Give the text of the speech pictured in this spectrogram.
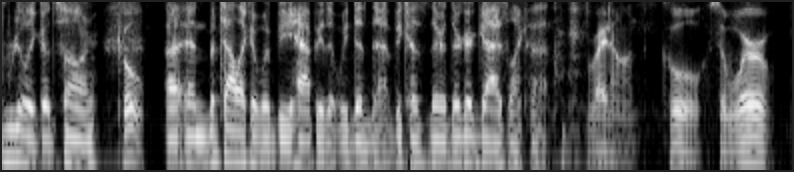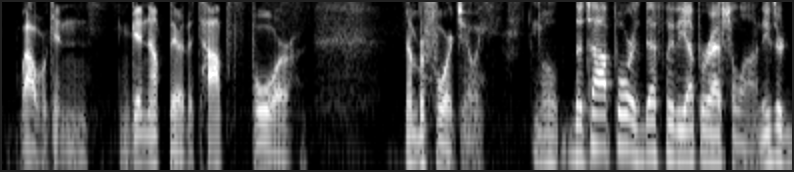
really good song, cool, uh, and Metallica would be happy that we did that because they're they're good guys like that. right on, cool. So we're wow, we're getting we're getting up there. The top four, number four, Joey. Well, the top four is definitely the upper echelon. These are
